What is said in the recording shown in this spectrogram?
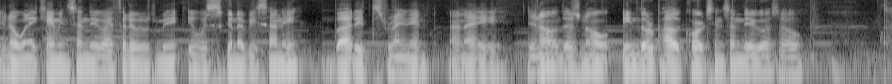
You know, when I came in San Diego, I thought it was be, it was gonna be sunny, but it's raining, and I, you know, there's no indoor paddle courts in San Diego, so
